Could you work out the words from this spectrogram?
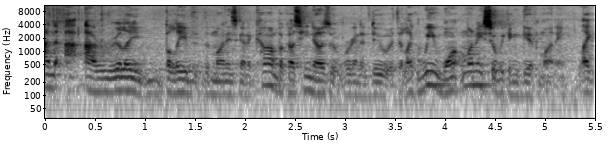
and I, I really believe that the money's going to come because he knows what we're going to do with it. Like we want money so we can give money. Like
